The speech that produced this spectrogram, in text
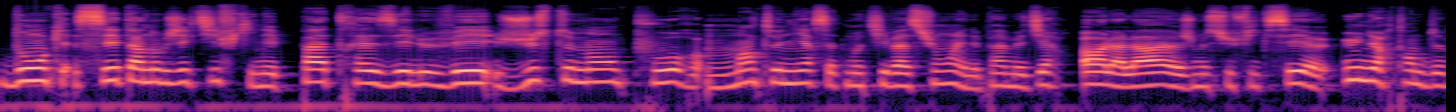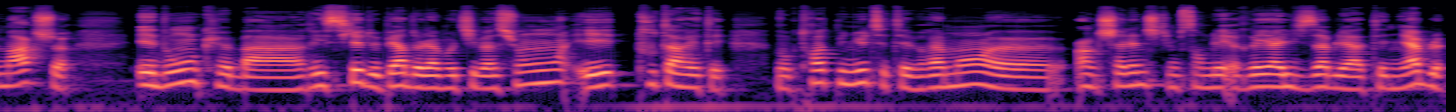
Donc c'est un objectif qui n'est pas très élevé justement pour maintenir cette motivation et ne pas me dire oh là là, je me suis fixé 1h30 de marche et donc bah, risquer de perdre de la motivation et tout arrêter. Donc 30 minutes, c'était vraiment euh, un challenge qui me semblait réalisable et atteignable,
